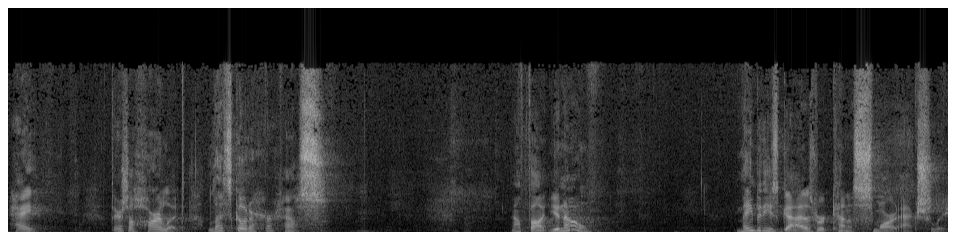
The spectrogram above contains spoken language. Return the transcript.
Hey, there's a harlot. Let's go to her house. I thought, you know, maybe these guys were kind of smart, actually.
